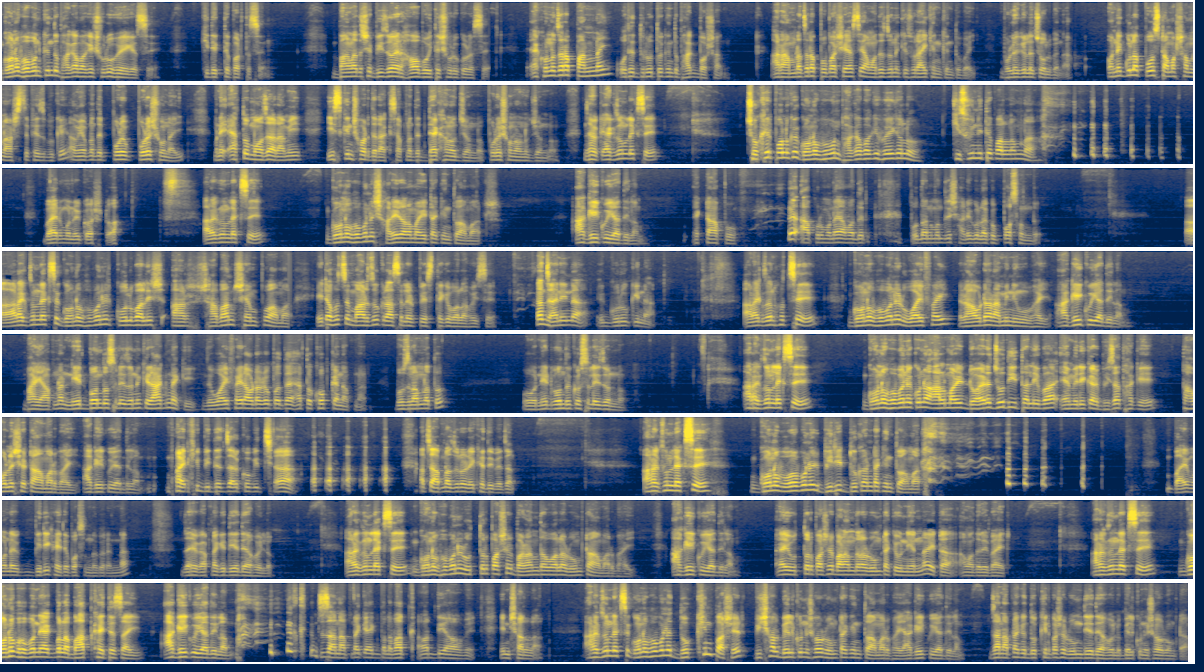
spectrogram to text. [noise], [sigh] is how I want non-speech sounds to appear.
গণভবন কিন্তু ভাগাভাগি শুরু হয়ে গেছে। কি দেখতে পারতেছেন? বাংলাদেশে বিজয়ের হাওয়া বইতে শুরু করেছে। এখনও যারা পান নাই, অতি দ্রুত কিন্তু ভাগ বসান। আর আমরা যারা প্রবাসী আছি, আমাদের জন্য কিছু রাইখেন কিন্তু ভাই। ভুলে গেলে চলবে না। অনেকগুলা পোস্ট আমার সামনে আসছে ফেসবুকে, আমি আপনাদের পড়ে পড়ে শোনাই। মানে এত মজার, আমি স্ক্রিনশট দিয়ে রাখছি আপনাদের দেখানোর জন্য, পড়ে শোনানোর জন্য। যাই হোক, একজন লিখছে, চোখের পলকে গণভবন ভাগাভাগি হয়ে গেল? কিছুই নিতে পারলাম না। ভাইয়ের মনের কষ্ট। আরেকজন লাগছে গণভবনের শাড়ির আলমারিটা কিন্তু আমার। আগেই কুইয়া দিলাম। একটা আপু। আপুর মনে হয় আমাদের প্রধানমন্ত্রী শাড়িগুলো খুব পছন্দ। আর একজন লেখছে, গণভবনের কোল বালিশ আর সাবান শ্যাম্পু আমার। এটা হচ্ছে মার্জুক রাসেলের পেজ থেকে বলা হয়েছে জানি না, গুরু কি না। আর একজন হচ্ছে, গণভবনের ওয়াইফাই, রাউডার আমি নিমু ভাই, আগেই কুইয়া দিলাম। ভাই, আপনার নেট বন্ধ ছিল এই জন্য কি রাগ নাকি? যে ওয়াইফাই রাউডারের উপর এত ক্ষোভ কেন আপনার? বুঝলাম না তো। ও নেট বন্ধ করছিল এই জন্য। আর একজন লেখছে, গণভবনে কোনো আলমারির ডয়ারে যদি ইতালি বা আমেরিকার ভিসা থাকে, তাহলে সেটা আমার ভাই। আগেই কইয়া দিলাম। ভাইয়ের কি বিদেশ যাওয়ার খুব ইচ্ছা? আচ্ছা আপনার জন্য রেখে দিবে, যান। আর একজন লেখছে, গণভবনের বিড়ির দোকানটা কিন্তু আমার। ভাই মনে হয় বিড়ি খাইতে পছন্দ করেন না। যাই হোক, আপনাকে দিয়ে দেওয়া হইল। আরেকজন লেখছে, গণভবনের উত্তর পাশের বারান্দাওয়ালা রুমটা আমার ভাই। আগেই কুইয়া দিলাম। এই উত্তর পাশের বারান্দার রুমটা কেউ নিয়েন না, এটা আমাদের এই ভাইয়ের। আরেকজন লেখছে, গণভবনে একবেলা ভাত খাইতে চাই। আগেই কুইয়া দিলাম। [laughs] জান, আপনাকে একবেলা ভাত খাওয়ার দেওয়া হবে, ইনশাল্লাহ। আরেকজন লেখছে, গণভবনের দক্ষিণ পাশের বিশাল বেলকনি সহ রুমটা কিন্তু আমার ভাই। আগেই কুইয়া দিলাম। জান আপনাকে দক্ষিণ পাশে রুম দিয়ে দেওয়া হলো বেলকনি সহ রুমটা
